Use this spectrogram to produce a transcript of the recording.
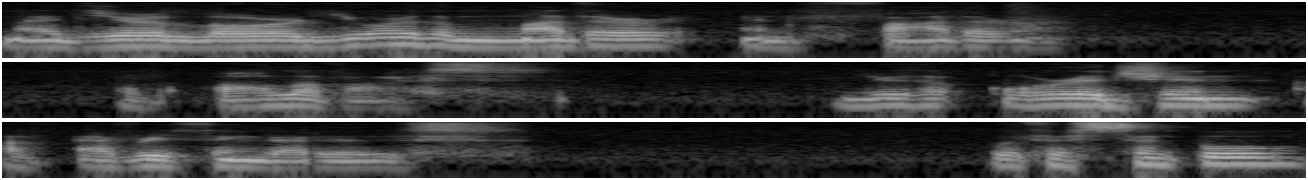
My dear Lord, you are the mother and father of all of us. You're the origin of everything that is. With a simple,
